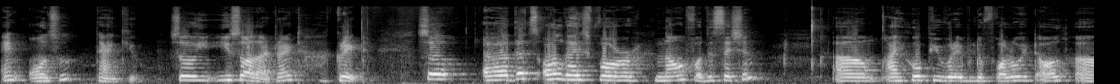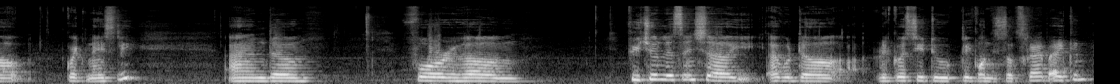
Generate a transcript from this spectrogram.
And also thank you. So you saw that right? Great. So uh, that's all guys for now for this session. Um, I hope you were able to follow it all uh, quite nicely. And um, for um, future lessons uh, I would uh, request you to click on the subscribe icon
